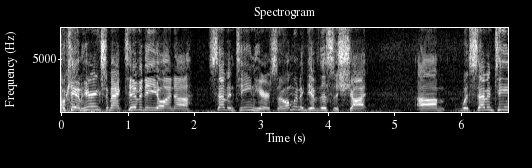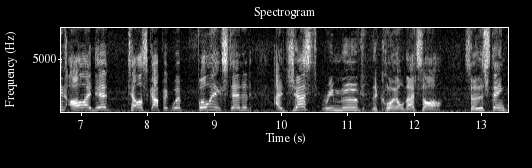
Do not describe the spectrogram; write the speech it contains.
Okay, I'm hearing some activity on uh, 17 here, so I'm going to give this a shot. Um, with 17, all I did, telescopic whip fully extended. I just removed the coil, that's all. So this thing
